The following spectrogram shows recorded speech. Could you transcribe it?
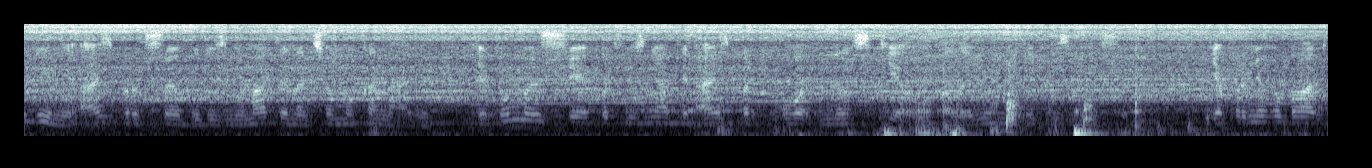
єдиний айсберг, що я буду знімати на цьому каналі. Я думаю, що я хочу зняти айсберг по Мілскелу, але він буде пізніше. Я про нього багато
